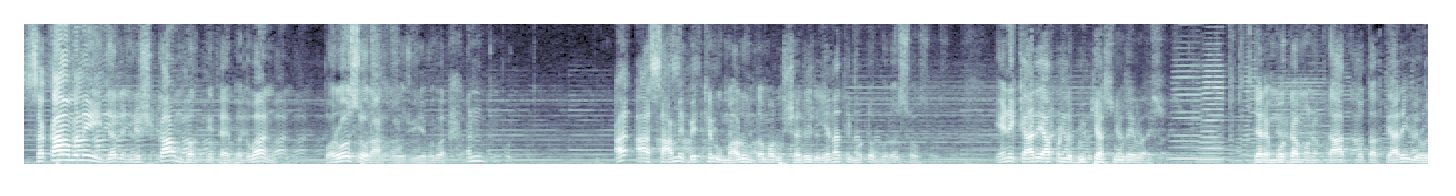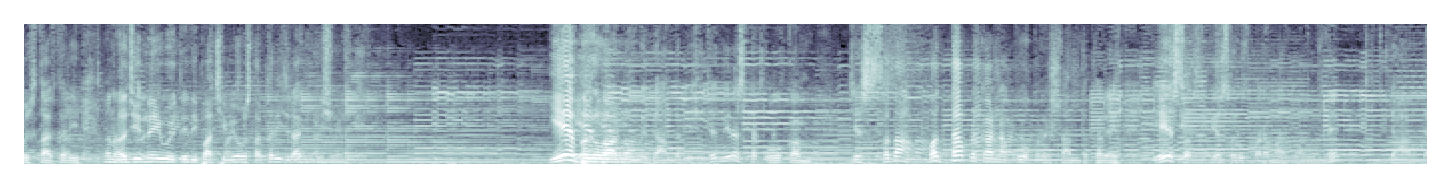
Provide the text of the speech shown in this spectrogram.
સકામ નહીં, જ્યારે નિષ્કામ ભક્તિ થાય ભગવાન, ભરોસો રાખવો જોઈએ ભગવાન. અને આ સામે બેઠેલું મારું તમારું શરીર, એનાથી મોટો ભરોસો. એને ક્યારે આપણને ભૂખ્યા શું રહેવા છે? જ્યારે મોઢામાં દાંત નહોતા, ત્યારે વ્યવસ્થા કરી. અને હજી નહીં હોય તેથી પાછી વ્યવસ્થા કરી જ રાખી છે. એ ભગવાનનું અમે કરીએ છીએ. જે નિરસ્તક હુકમ જે સદા બધા પ્રકારના કોકને શાંત કરે, એ સત્ય સ્વરૂપ પરમાત્માને અમે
